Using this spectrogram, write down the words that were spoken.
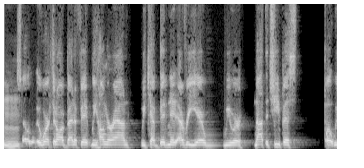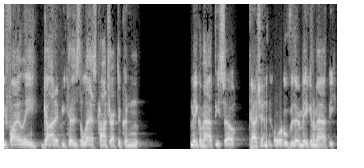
Mhm. So it worked in our benefit. We hung around. We kept bidding it every year. We were not the cheapest, but we finally got it because the last contractor couldn't make them happy. So Gotcha. now we're over there making them happy.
